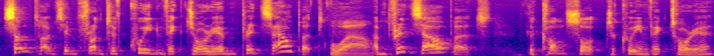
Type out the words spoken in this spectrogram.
sometimes in front of Queen Victoria and Prince Albert. Wow. And Prince Albert, the consort to Queen Victoria,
